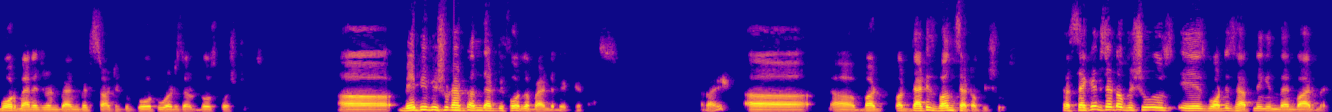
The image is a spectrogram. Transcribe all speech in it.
More management bandwidth started to go towards those questions. Uh, maybe we should have done that before the pandemic hit us right? Uh, uh, but but that is one set of issues. The second set of issues is what is happening in the environment,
